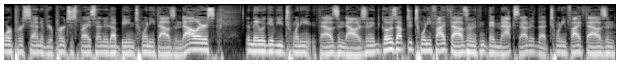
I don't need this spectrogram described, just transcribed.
4% of your purchase price ended up being $20,000 and they would give you twenty thousand dollars, and it goes up to twenty five thousand. I think they max out at that twenty five thousand.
